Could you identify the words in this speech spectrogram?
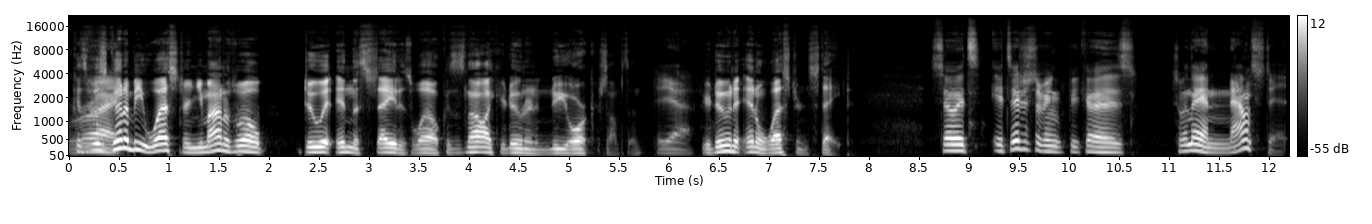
Because if it's going to be Western, you might as well do it in the state as well, because it's not like you're doing it in New York or something. yeah. You're doing it in a Western state. So it's it's interesting because so when they announced it,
